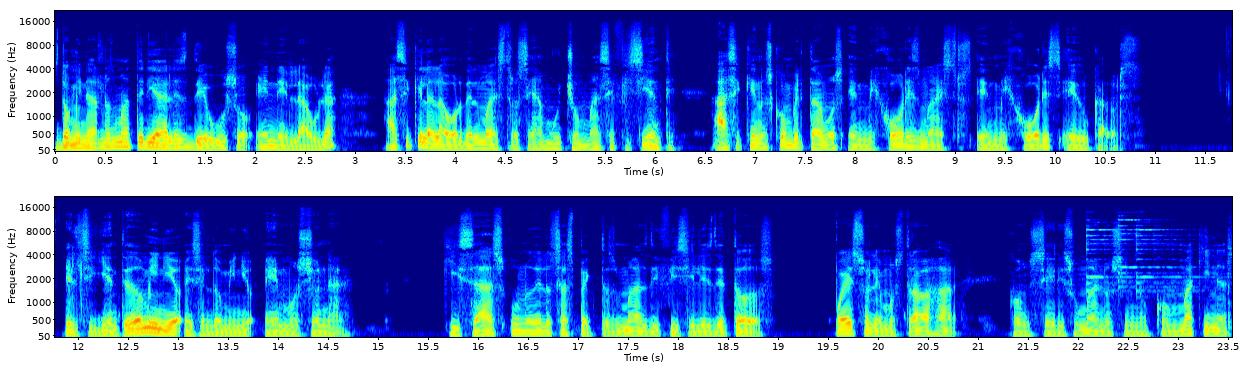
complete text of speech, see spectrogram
Dominar los materiales de uso en el aula hace que la labor del maestro sea mucho más eficiente, hace que nos convirtamos en mejores maestros, en mejores educadores. El siguiente dominio es el dominio emocional quizás uno de los aspectos más difíciles de todos, pues solemos trabajar con seres humanos y no con máquinas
